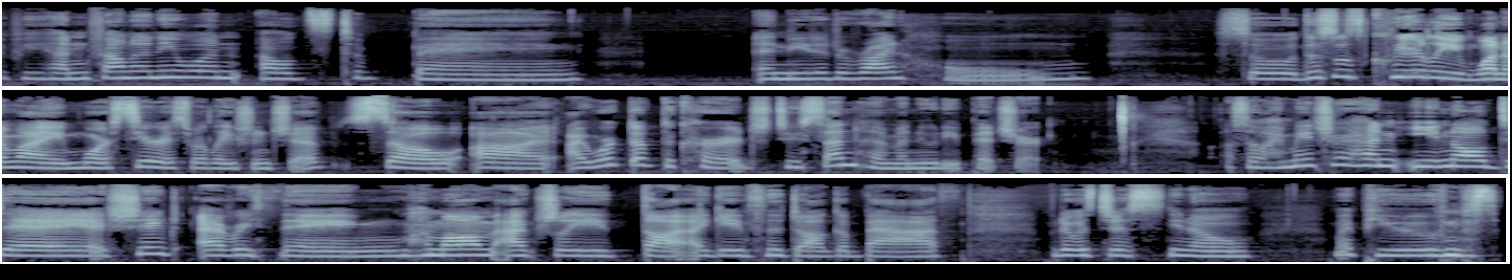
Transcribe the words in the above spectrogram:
If he hadn't found anyone else to bang and needed a ride home. So, this was clearly one of my more serious relationships. So, uh, I worked up the courage to send him a nudie picture. So, I made sure I hadn't eaten all day. I shaved everything. My mom actually thought I gave the dog a bath, but it was just, you know, my pubes.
